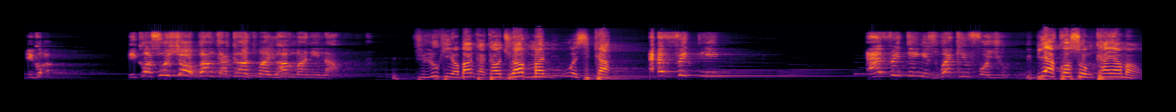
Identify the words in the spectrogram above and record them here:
Because because who show bank account man, you have money now. If you look in your bank account, you have money. Wowɔ sika. Everything, everything is working for you. So nkan ama.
